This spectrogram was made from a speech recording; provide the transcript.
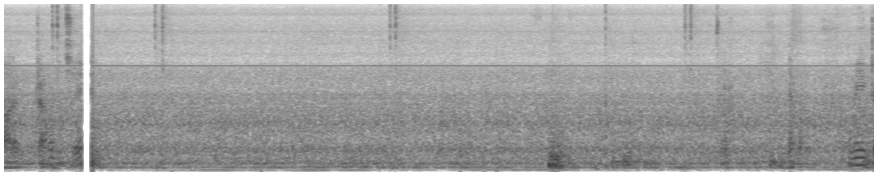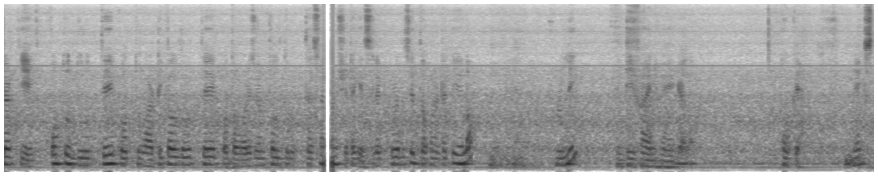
আর একটা হচ্ছে দেখো আমি কি কত দূরত্বে, কত ভার্টিক্যাল দূরত্বে, কত হরিজন্টাল দূরত্বে আছে, আমি সেটাকে সিলেক্ট করে দিচ্ছি তখন এটা কি হলো? ফুললি ডিফাইন হয়ে গেল। ওকে নেক্সট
